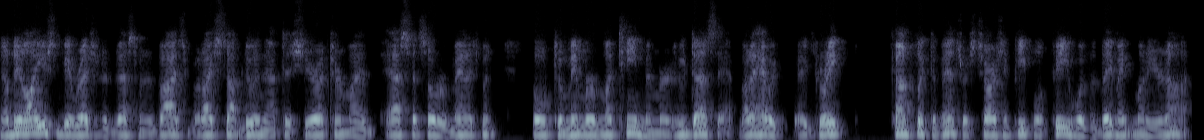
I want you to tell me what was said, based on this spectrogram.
Now, Neil, I used to be a registered investment advisor, but I stopped doing that this year. I turned my assets over to management over to a member of my team member who does that. But I have a, a great conflict of interest charging people a fee whether they make money or not.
